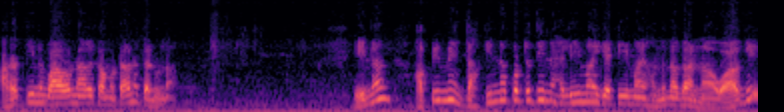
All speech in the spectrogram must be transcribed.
අර කියන භාවනාවේ කමඨාන කැඩුනා. එහෙනම් අපි මේ දකින්නකොට තියෙන හැලීමයි ගැටීමයි හඳුනා ගන්නවා වාගේ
